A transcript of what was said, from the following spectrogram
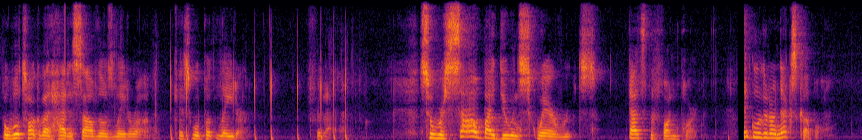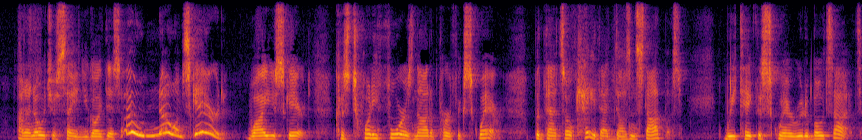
But we'll talk about how to solve those later on. Okay, so we'll put later for that. So we're solved by doing square roots. That's the fun part. Take a look at our next couple. And I know what you're saying. You go like this, oh no, I'm scared. Why are you scared? Because 24 is not a perfect square. But that's okay. That doesn't stop us. We take the square root of both sides.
